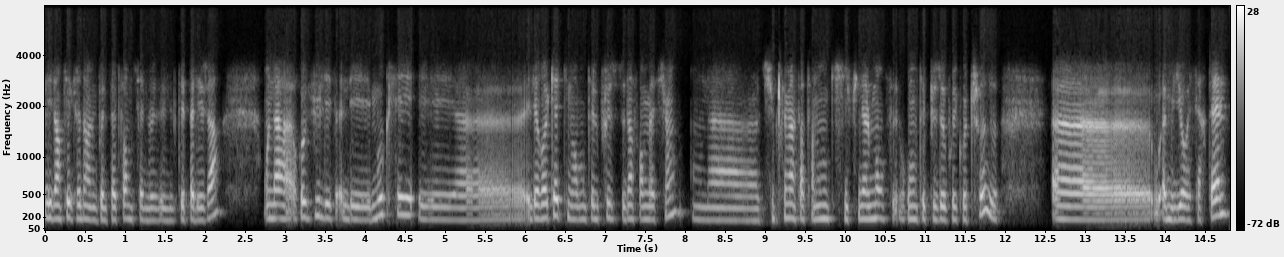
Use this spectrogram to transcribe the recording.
les intégrer dans une nouvelle plateforme si elles ne l'étaient pas déjà. On a revu les, les mots-clés et, euh, les requêtes qui nous remontaient le plus d'informations. On a supprimé un certain nombre qui finalement remontaient plus de bruit qu'autre chose, euh, ou amélioré certaines.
